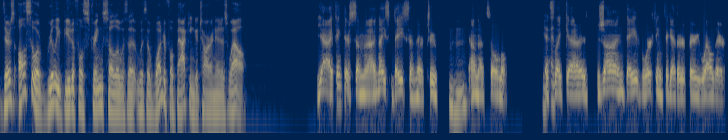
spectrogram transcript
There's also a really beautiful string solo with a with a wonderful backing guitar in it as well. Yeah, I think there's some uh, nice bass in there too mm-hmm. on that solo. Yeah, it's and, like uh, Jean and Dave working together very well there.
